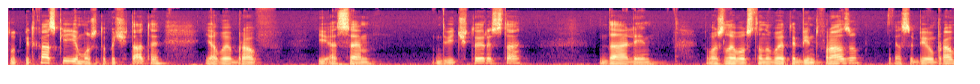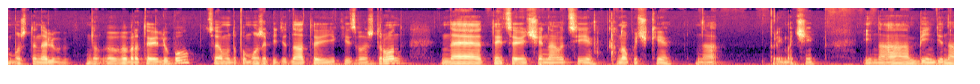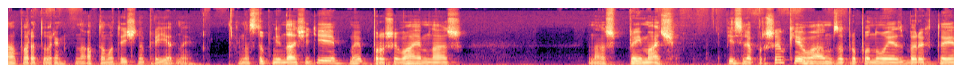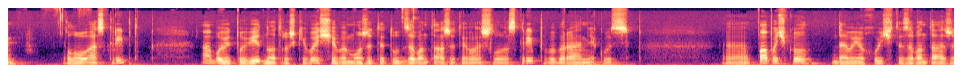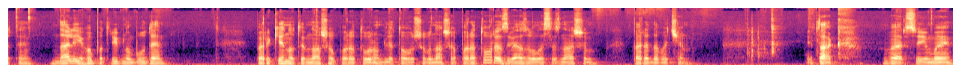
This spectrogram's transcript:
Тут підказки є, можете почитати. Я вибрав ISM 2400. Далі важливо встановити бінд фразу. Я собі обрав, можете на люб... ну, вибрати любу. Це вам допоможе під'єднати якийсь ваш дрон, не тицяючи на оці кнопочки на приймачі і на бінді на апаратурі. Ну, автоматично приєднує. Наступні наші дії ми прошиваємо наш, наш приймач. Після прошивки вам запропонує зберегти Lua скрипт. Або, відповідно, трошки вище ви можете тут завантажити ваш Lua скрипт. Вибираємо якусь е, папочку, де ви його хочете завантажити. Далі його потрібно буде перекинути в нашу апаратуру, для того, щоб наша апаратура зв'язувалася з нашим передавачем. І так, версію ми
